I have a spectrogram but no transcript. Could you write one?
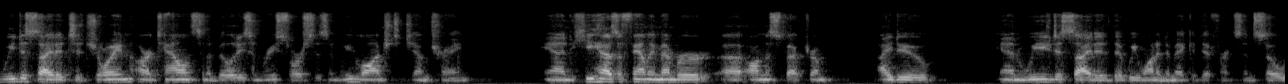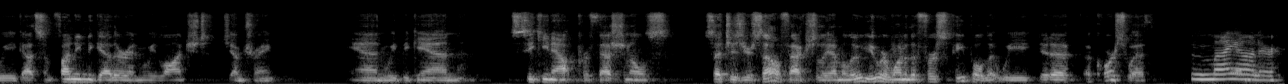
we decided to join our talents and abilities and resources, and we launched GemTrain. And he has a family member uh, on the spectrum. I do, and we decided that we wanted to make a difference. And so we got some funding together, and we launched GemTrain. And we began seeking out professionals such as yourself. Actually, Emmylou, you were one of the first people that we did a, a course with my honor.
